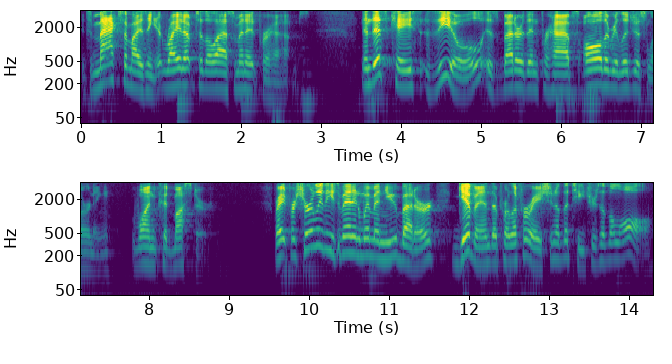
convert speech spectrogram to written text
it's maximizing it right up to the last minute, perhaps. In this case, zeal is better than perhaps all the religious learning one could muster. Right? For surely these men and women knew better given the proliferation of the teachers of the law.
